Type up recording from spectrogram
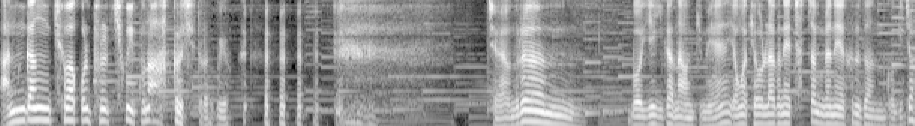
안강최와 골프를 치고 있구나 그러시더라고요. 자 오늘은 뭐 얘기가 나온 김에 영화 겨울나그네 첫 장면에 흐르던 곡이죠.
